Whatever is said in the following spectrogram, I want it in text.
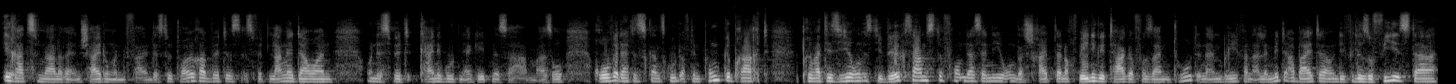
irrationalere Entscheidungen fallen, desto teurer wird es, es wird lange dauern und es wird keine guten Ergebnisse haben. Also Rohwert hat es ganz gut auf den Punkt gebracht. Privatisierung ist die wirksamste Form der Sanierung. Das schreibt er noch wenige Tage vor seinem Tod in einem Brief an alle Mitarbeiter. Und die Philosophie ist da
